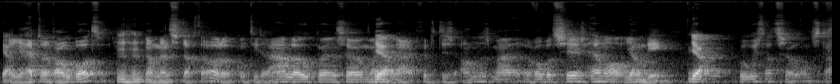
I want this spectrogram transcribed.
Ja. je hebt een robot. Mm Nou, mensen dachten, oh, dan komt hij eraan lopen en zo. Maar ja. nou, goed, het is anders. Maar robotiseren is helemaal jouw ding. Ja. Hoe is dat zo ontstaan?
